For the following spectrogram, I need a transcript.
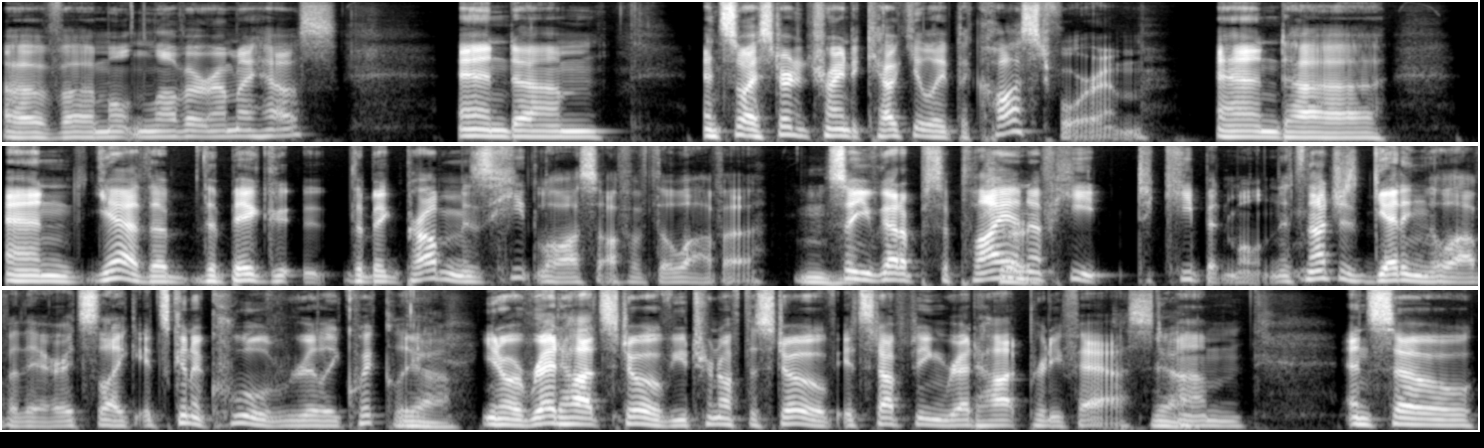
of uh, molten lava around my house and um and so i started trying to calculate the cost for him and uh and yeah the the big the big problem is heat loss off of the lava Mhm. so you've got to supply Sure. enough heat to keep it molten it's not just getting the lava there it's like it's going to cool really quickly Yeah. you know a red hot stove you turn off the stove it stops being red hot pretty fast Yeah. um and so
